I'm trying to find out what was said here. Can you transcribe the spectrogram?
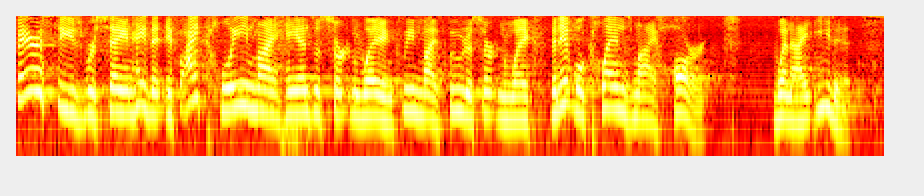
Pharisees were saying, hey, that if I clean my hands a certain way and clean my food a certain way, then it will cleanse my heart when I eat it.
